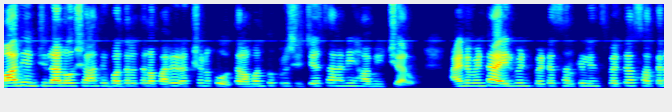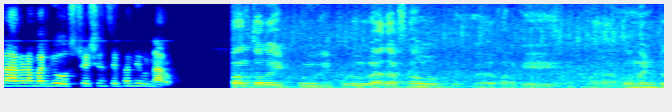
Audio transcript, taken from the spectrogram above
మాన్యం జిల్లాలో శాంతి భద్రతల పరిరక్షణకు తన వంతు కృషి చేశానని హామీ ఇచ్చారు. ఆయన వెంట ఎల్విన్ పేట సర్కిల్ ఇన్స్పెక్టర్ సత్యనారాయణ మరియు స్టేషన్ సిబ్బంది ఉన్నారు. ప్రాంతంలో ఇప్పుడు ఇప్పుడు యాజ్ ఆఫ్ నౌ మనకి మూమెంట్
